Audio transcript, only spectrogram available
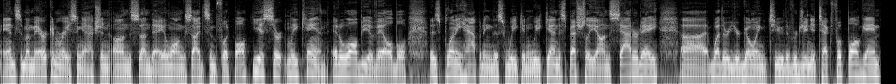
and some American racing action on Sunday alongside some football, you certainly can. It'll all be available. There's plenty happening this week and weekend, especially on Saturday. Uh, whether you're going to the Virginia Tech football game,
